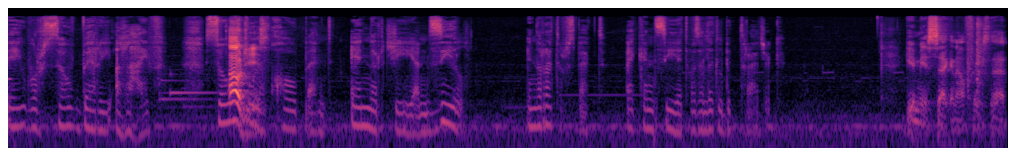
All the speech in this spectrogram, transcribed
They were so very alive. So Oh, full of hope and energy and zeal. In retrospect, I can see it was a little bit tragic. Give me a second, I'll fix that.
